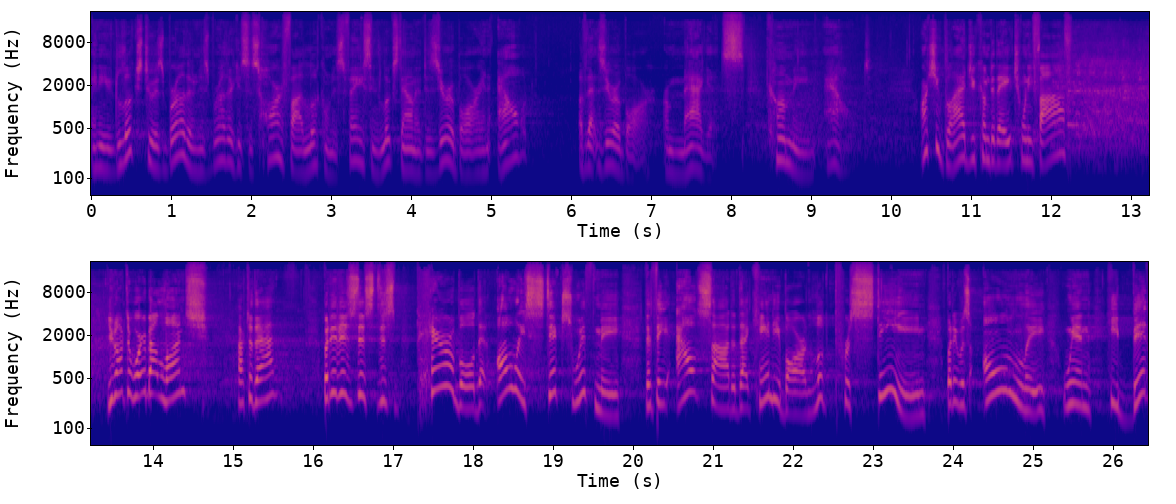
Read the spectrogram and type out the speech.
And he looks to his brother, and his brother gets this horrified look on his face, and he looks down at the zero bar, and out of that zero bar are maggots coming out. Aren't you glad you come to the 825? you don't have to worry about lunch after that. But it is this, this parable that always sticks with me that the outside of that candy bar looked pristine, but it was only when he bit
